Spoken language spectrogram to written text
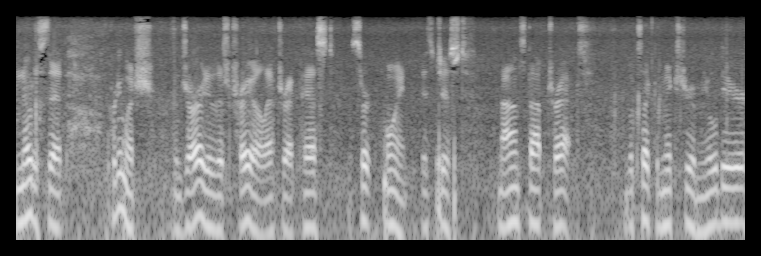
I've noticed that pretty much majority of this trail after I passed a certain point, it's just non-stop tracks. Looks like a mixture of mule deer,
